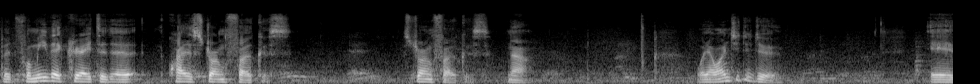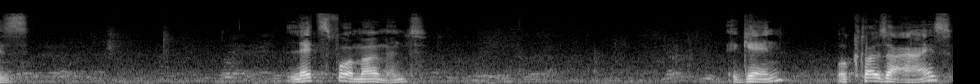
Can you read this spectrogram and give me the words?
but for me, that created a, quite a strong focus. Strong focus. Now, what I want you to do is let's for a moment again we'll close our eyes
